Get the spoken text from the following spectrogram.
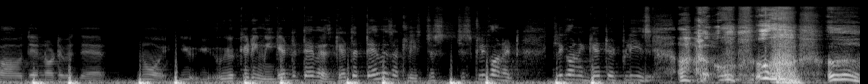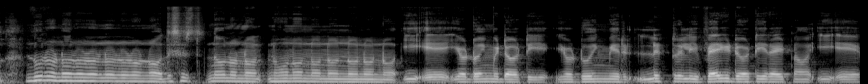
Wow, they're not even there. No, you, you you're kidding me. Get the Tevez. Get the Tevez at least. Just just click on it. Click on it. Get it, please. Oh, oh, oh, oh. No, no, no, no, no, no, no, no, no. This is no, no, no, no, no, no, no, no, no, no. EA, you're doing me dirty. You're doing me literally very dirty right now. EA.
